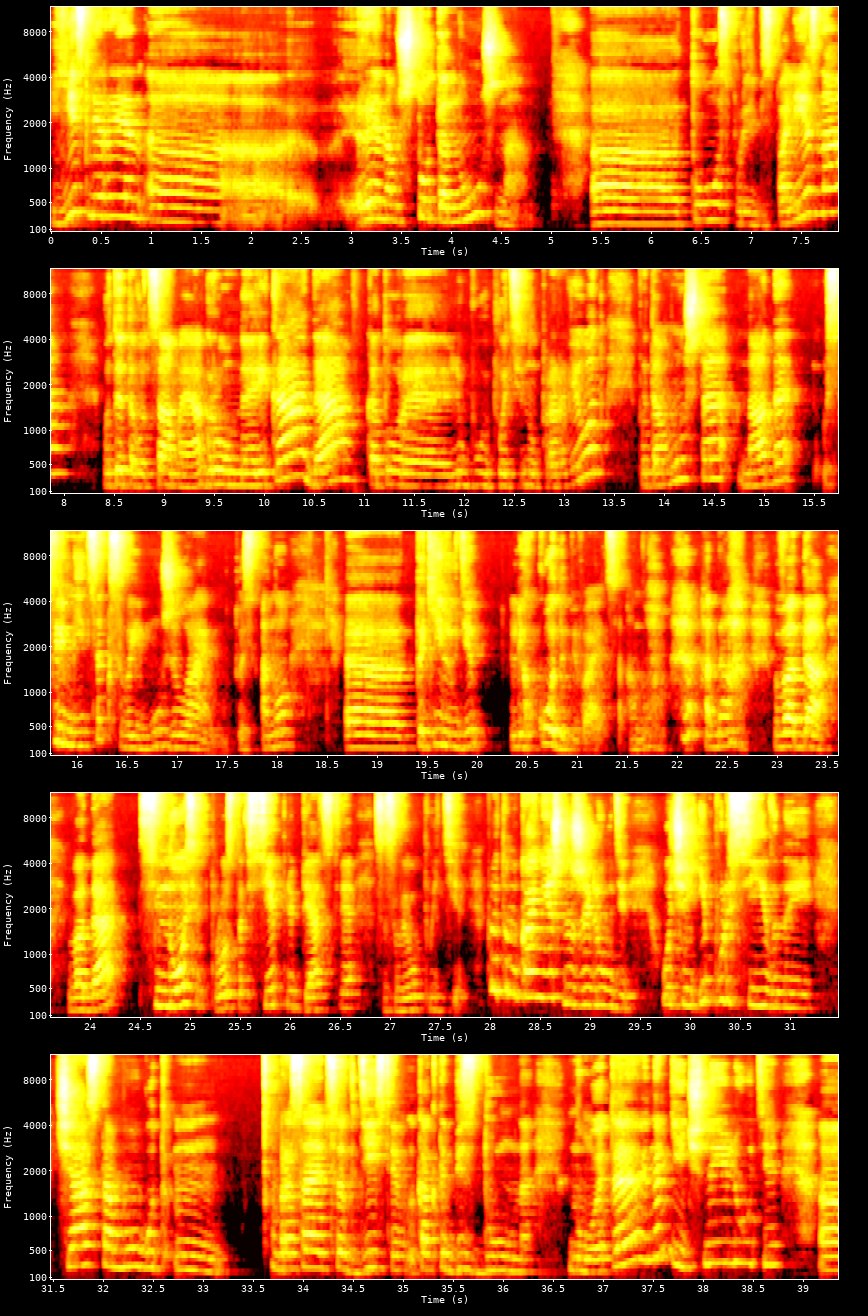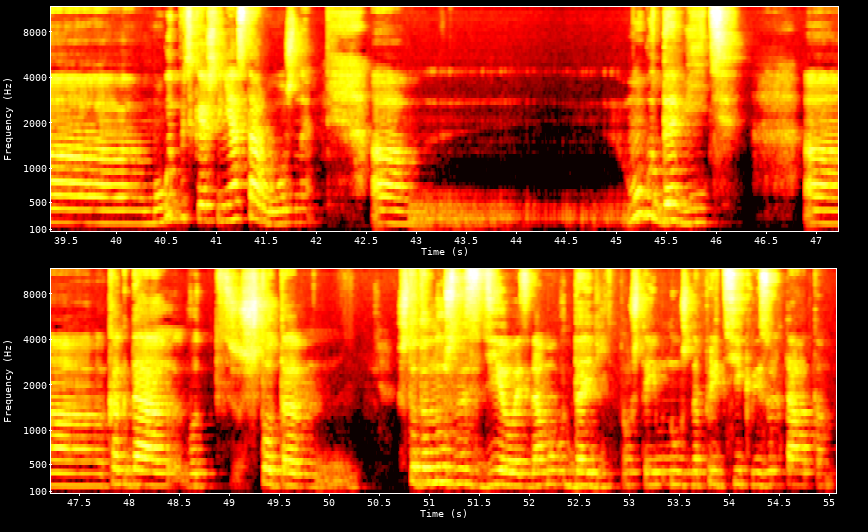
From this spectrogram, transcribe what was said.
Если рен э, ренам что-то нужно а, то спорить бесполезно. Вот это вот самая огромная река да которая любую плотину прорвет потому что надо стремиться к своему желаемому. То есть оно э, такие люди легко добиваются оно она вода. Вода сносит просто все препятствия со своего пути. Поэтому конечно же люди очень импульсивные часто могут бросаются в действие как-то бездумно. Но это энергичные люди. А, могут быть конечно неосторожны. Могут давить когда вот что-то что-то нужно сделать да могут давить потому что им нужно прийти к результатам.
